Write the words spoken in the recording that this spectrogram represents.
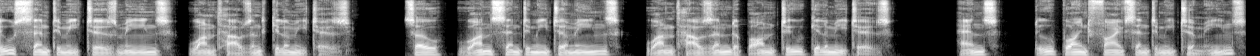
2 centimeters means 1000 kilometers. So 1 centimeter means 1000 upon 2 kilometers. Hence 2.5 centimeter means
